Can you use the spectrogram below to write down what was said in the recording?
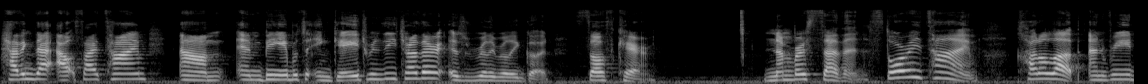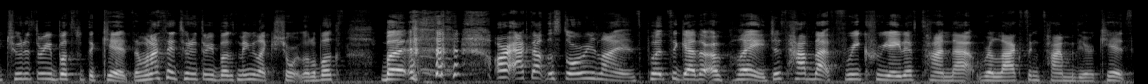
having that outside time um, and being able to engage with each other is really, really good. Self care. Number seven, story time. cuddle up and read two to three books with the kids. And when I say two to three books, maybe like short little books, but or act out the storylines, put together a play. Just have that free creative time, that relaxing time with your kids.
